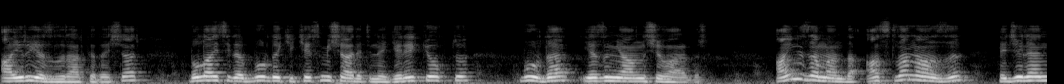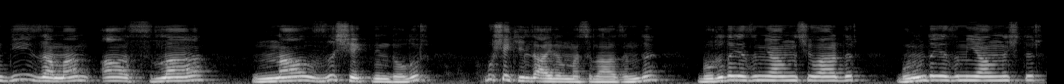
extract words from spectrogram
ayrı yazılır arkadaşlar. Dolayısıyla buradaki kesme işaretine gerek yoktu. Burada yazım yanlışı vardır. Aynı zamanda aslan ağzı hecelendiği zaman asla nazı şeklinde olur. Bu şekilde ayrılması lazımdı. Burada da yazım yanlışı vardır. Bunun da yazımı yanlıştır.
